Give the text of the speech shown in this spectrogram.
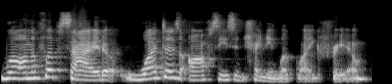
Well, on the flip side, what does off-season training look like for you?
